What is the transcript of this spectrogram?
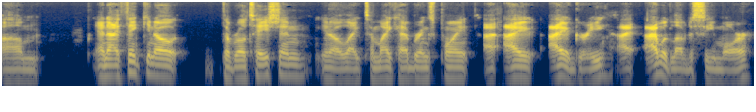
Um, and I think, you know, the rotation, you know, like to Mike Hebring's point, I, I, I agree. I, I would love to see more.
